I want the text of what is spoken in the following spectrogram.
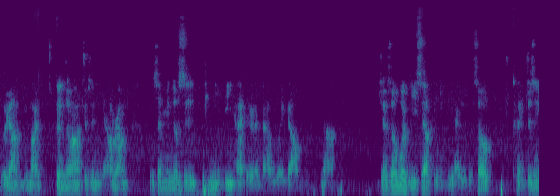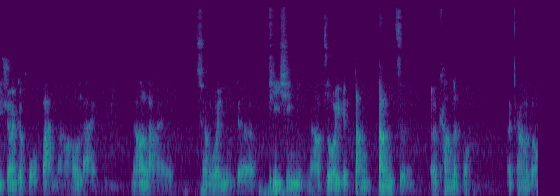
围绕你外，更重要就是你要让你身边都是比你厉害的人来围绕你。那有时候未必是要比你厉害，有的时候可能就是你需要一个伙伴，然后来，然后来成为你的提醒你，然后作为一个当当责 accountable，accountable，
